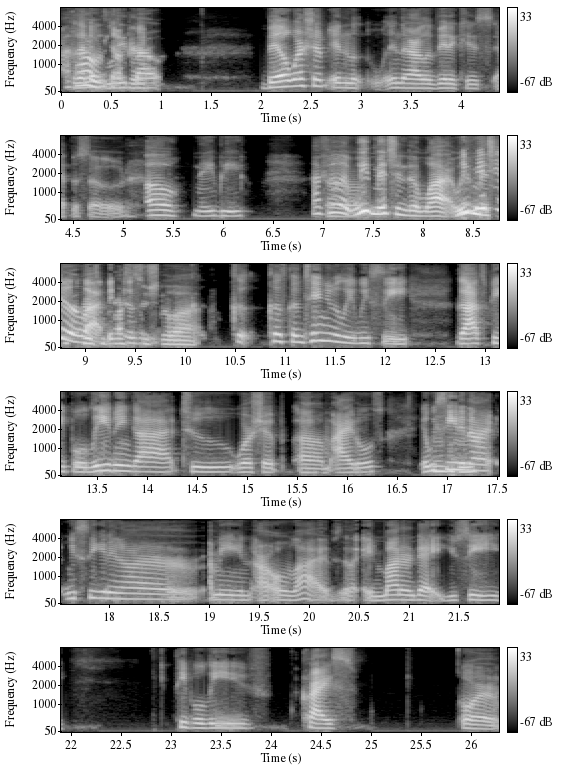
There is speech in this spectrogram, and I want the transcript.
I, I know we talked about Baal worship in in our Leviticus episode. Oh, maybe. I feel um, like we've mentioned a lot. We've, we've mentioned, mentioned a lot because a lot. Because continually we see God's people leaving God to worship um, idols, and we mm-hmm. see it in mm-hmm. our we see it in our I mean our own lives in modern day. You see people leave Christ, or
